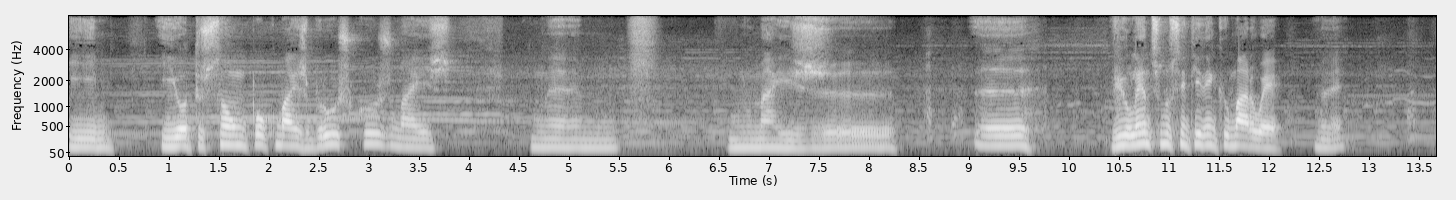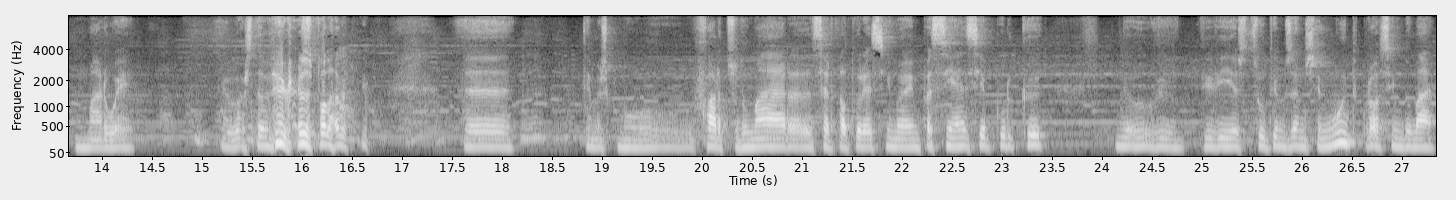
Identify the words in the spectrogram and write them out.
E, e outros são um pouco mais bruscos, mais. hum, mais. eh, eh, violentos no sentido em que o mar o é, não é? O mar o é. Eu gosto ver com as palavras. Eh, temas como fartos do mar, a certa altura é assim uma impaciência porque eu vi- vivi estes últimos anos sempre muito próximo do mar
